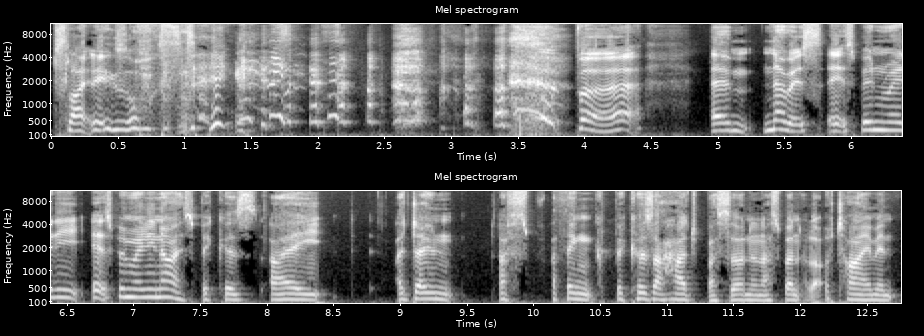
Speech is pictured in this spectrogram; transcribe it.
slightly exhausting. but um, no, it's it's been really it's been really nice because I I don't I, I think because I had my son and I spent a lot of time in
